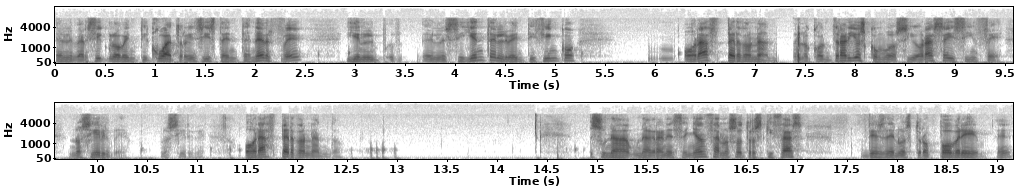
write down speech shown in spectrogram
en el versículo 24 insiste en tener fe y en el, siguiente, en el 25, orad perdonando. De lo contrario es como si oraseis sin fe. No sirve, no sirve. Orad perdonando. Es una, gran enseñanza. Nosotros quizás desde nuestro pobre, ¿eh?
